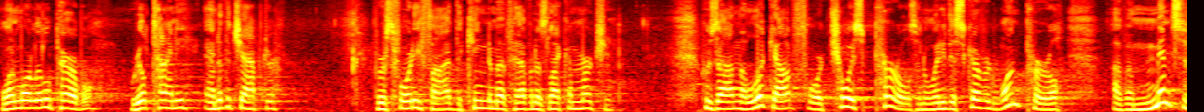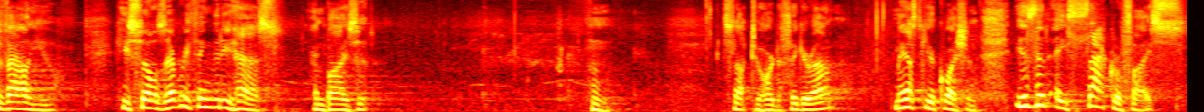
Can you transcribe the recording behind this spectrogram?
One more little parable, real tiny, end of the chapter. Verse 45 The kingdom of heaven is like a merchant who's on the lookout for choice pearls. And when he discovered one pearl of immense value, he sells everything that he has and buys it. Hmm. It's not too hard to figure out. Let me ask you a question Is it a sacrifice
